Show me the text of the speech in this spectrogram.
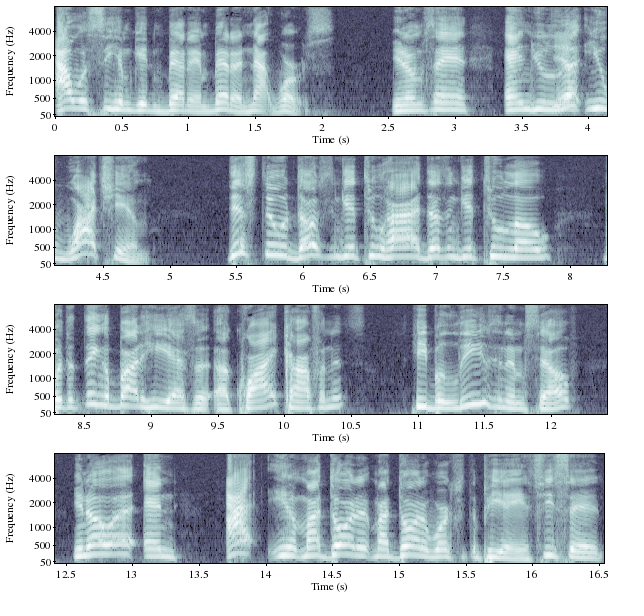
I would see him getting better and better, not worse. You know what I'm saying? And you look, you watch him. This dude doesn't get too high, doesn't get too low. But the thing about it, he has a, a quiet confidence. He believes in himself. You know what? And I, you know, my daughter, my daughter works with the PA, and she said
